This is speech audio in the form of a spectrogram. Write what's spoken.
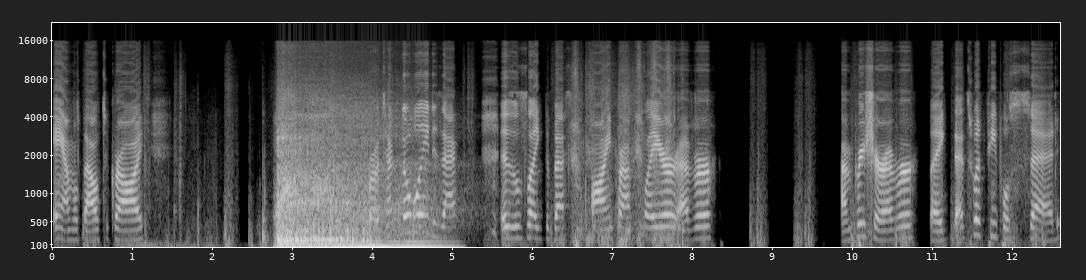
am about to cry. Bro, Technoblade is act is like the best Minecraft player ever. I'm pretty sure ever. Like, that's what people said.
